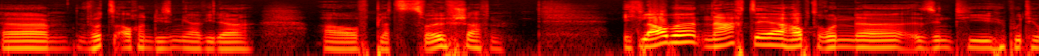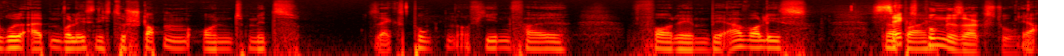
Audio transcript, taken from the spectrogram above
ähm, wird es auch in diesem Jahr wieder auf Platz 12 schaffen. Ich glaube, nach der Hauptrunde sind die Hypotirol Alpenvolleys nicht zu stoppen und mit sechs Punkten auf jeden Fall vor dem BR Volleys. Sechs. Punkte sagst du. Ja.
